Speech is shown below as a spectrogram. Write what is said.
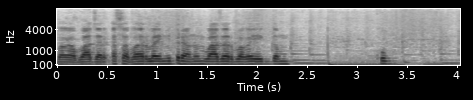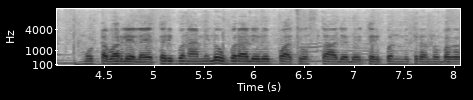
बघा बाजार कसा भरलाय मित्रांनो. बाजार बघा एकदम खूप मोठा भरलेला आहे. तरी पण आम्ही लवकर आलेलो आहे पाच वाजता आलेलो आहे. तरी पण मित्रांनो बघा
